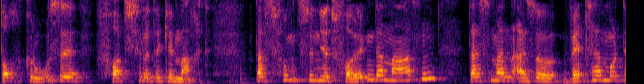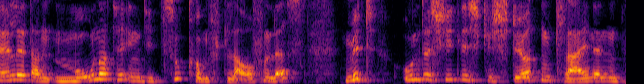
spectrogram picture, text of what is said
doch große Fortschritte gemacht. Das funktioniert folgendermaßen, dass man also Wettermodelle dann Monate in die Zukunft laufen lässt mit unterschiedlich gestörten kleinen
